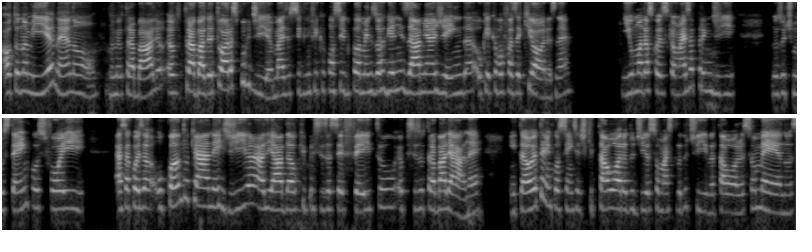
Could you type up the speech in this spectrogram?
autonomia, né, no, no meu trabalho. Eu trabalho oito horas por dia, mas isso significa que eu consigo pelo menos organizar a minha agenda, o que, que eu vou fazer que horas, né? E uma das coisas que eu mais aprendi nos últimos tempos foi essa coisa, o quanto que a energia aliada ao que precisa ser feito, eu preciso trabalhar, né? Então eu tenho consciência de que tal hora do dia eu sou mais produtiva, tal hora eu sou menos.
